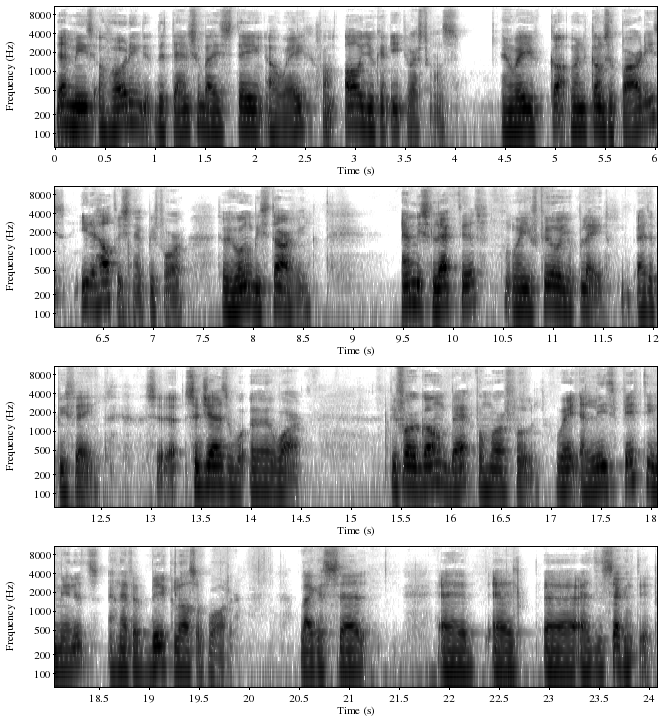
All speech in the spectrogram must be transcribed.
That means avoiding the tension by staying away from all you can eat restaurants. And you when it comes to parties, eat a healthy snack before so you won't be starving. And be selective when you fill your plate at the buffet suggest uh, word. Before going back for more food, wait at least 15 minutes and have a big glass of water. Like I said at, at, uh, at the second tip.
